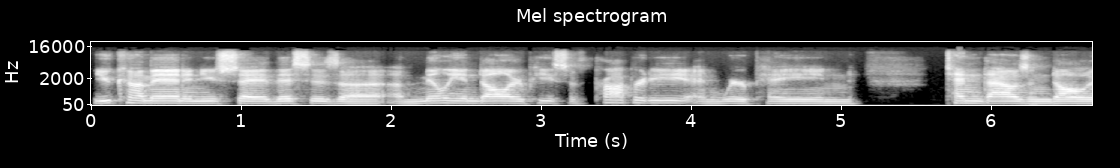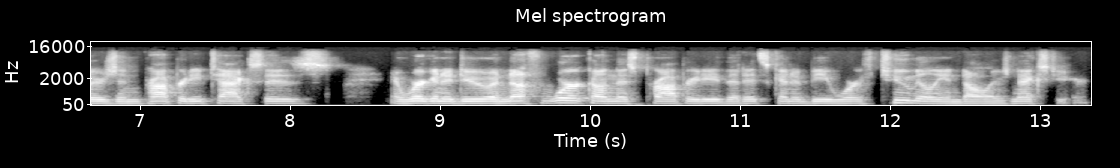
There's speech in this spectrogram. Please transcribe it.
you come in and you say, this is a, a million dollar piece of property and we're paying $10,000 in property taxes. And we're going to do enough work on this property that it's going to be worth $2 million next year.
